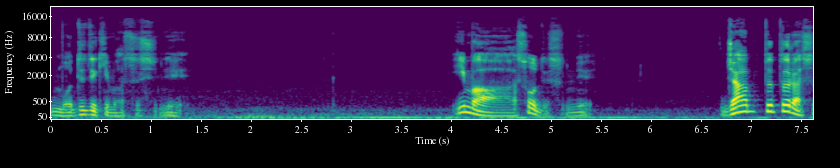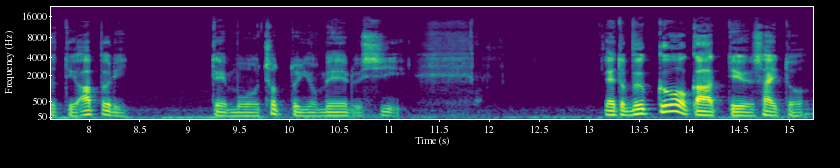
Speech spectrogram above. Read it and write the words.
も出てきますしね。今、そうですね。ジャンププラスっていうアプリってもうちょっと読めるし、えっと、ブックウォーカーっていうサイト、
